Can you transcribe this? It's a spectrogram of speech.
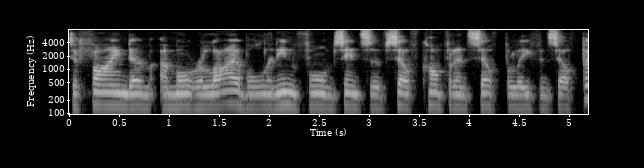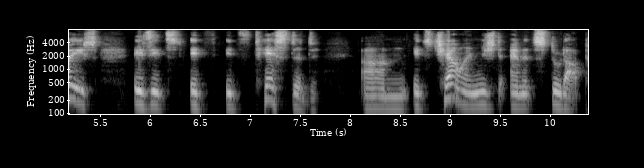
to find a, a more reliable and informed sense of self confidence, self belief, and self peace is it's it's it's tested, um, it's challenged, and it's stood up.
